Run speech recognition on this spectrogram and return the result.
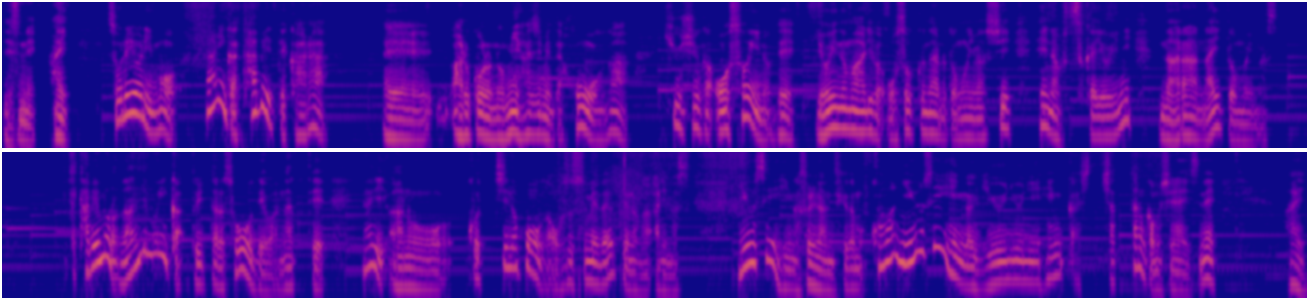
ですね。はい。それよりも何か食べてから、えーアルコールを飲み始めた方が吸収が遅いので、酔いの周りは遅くなると思いますし、変な二日酔いにならないと思います。食べ物何でもいいかと言ったらそうではなくて、やはり、あの、こっちの方がおすすめだよっていうのがあります。乳製品がそれなんですけども、この乳製品が牛乳に変化しちゃったのかもしれないですね。はい。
